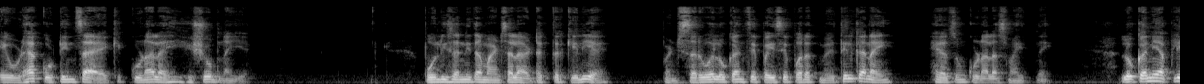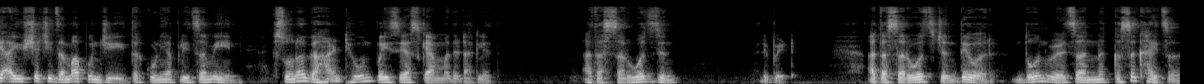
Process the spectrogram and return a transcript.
एवढ्या कोटींचा आहे की कुणालाही हिशोब नाहीये. पोलिसांनी त्या माणसाला अटक तर केली आहे पण सर्व लोकांचे पैसे परत मिळतील का नाही हे अजून कुणालाच माहीत नाही. लोकांनी आपली आयुष्याची जमापुंजी तर कुणी आपली जमीन सोनं गहाण ठेवून पैसे या स्कॅममध्ये टाकलेत. आता सर्वच जन रिपीट आता सर्वच जनतेवर दोन वेळचं अन्न कसं खायचं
